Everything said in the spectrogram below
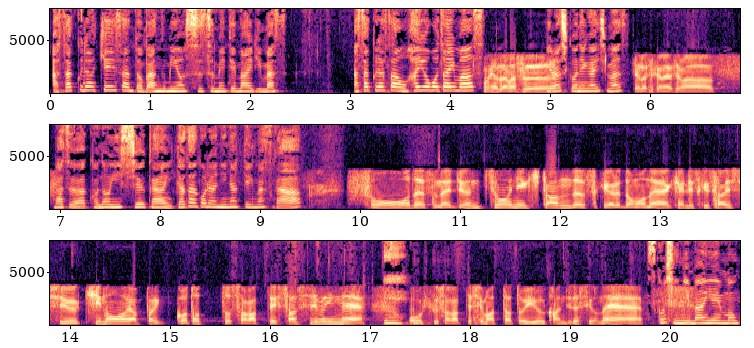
朝倉慶さんと番組を進めてまいります。朝倉さんおはようございます。おはようございます。よろしくお願いします。よろしくお願いします。まずはこの1週間いかがご覧になっていますか？そうですね、順調に来たんですけれどもね、権利付き最終、昨日やっぱりごとっと下がって、久しぶりにね、ええ、大きく下がってしまったという感じですよね。少し2万円目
